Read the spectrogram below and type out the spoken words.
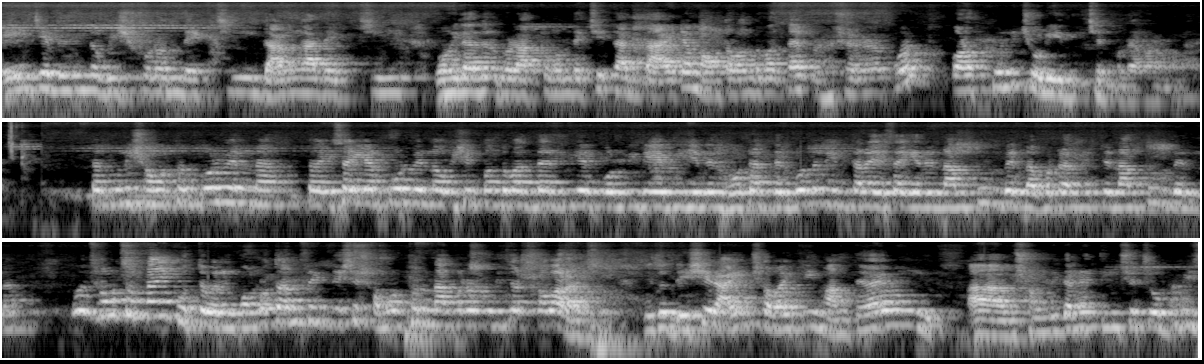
এই যে বিভিন্ন বিস্ফোরণ দেখছি, দাঙ্গা দেখছি, মহিলাদের উপর আক্রমণ দেখছি, তার দায়টা মমতা বন্দ্যোপাধ্যায় প্রশাসনের উপর পরোক্ষণই চড়িয়ে দিচ্ছেন বলে আমার মনে হয়। তা উনি সমর্থন করবেন না। তো এসআইআর করবেন না, অভিষেক বন্দ্যোপাধ্যায়ের কর্মীদের নিজেদের ভোটারদের বলে দিন, তারা এসআইআর এর নাম তুলবেন না, ভোটার লিস্টের নাম তুলবেন না। ও সমর্থন নাই করতে পারেন। গণতান্ত্রিক দেশে সমর্থন না করার অধিকার সবার আছে। কিন্তু দেশের আইন সবাইকেই মানতে হয় এবং সংবিধানের তিনশো চব্বিশ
